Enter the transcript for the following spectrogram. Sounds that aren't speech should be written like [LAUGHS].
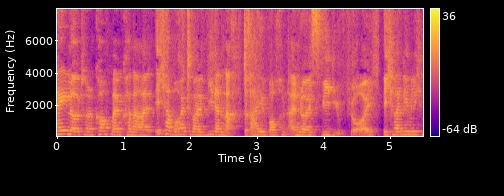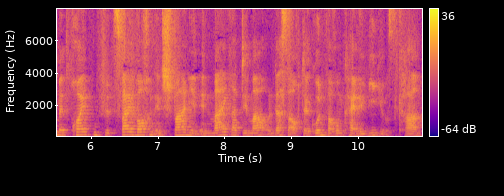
Hey Leute und willkommen auf meinem Kanal. Ich habe heute mal wieder nach drei Wochen ein neues Video für euch. Ich war nämlich mit Freunden für zwei Wochen in Spanien, in Malgrat de Mar und das war auch der Grund, warum keine Videos kamen.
